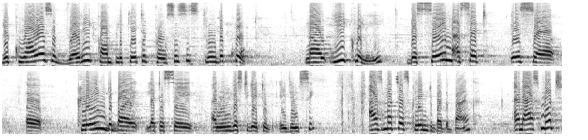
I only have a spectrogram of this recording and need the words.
requires a very complicated processes through the court. Now equally, the same asset is uh, uh, claimed by, let us say, an investigative agency, as much as claimed by the bank, and as much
